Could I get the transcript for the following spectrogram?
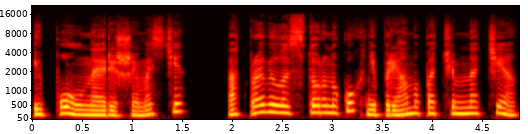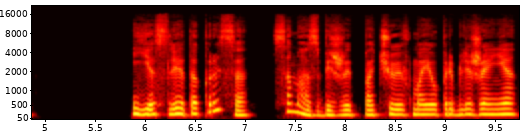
и полной решимости, отправилась в сторону кухни прямо по темноте. Если это крыса, сама сбежит, почуяв мое приближение.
